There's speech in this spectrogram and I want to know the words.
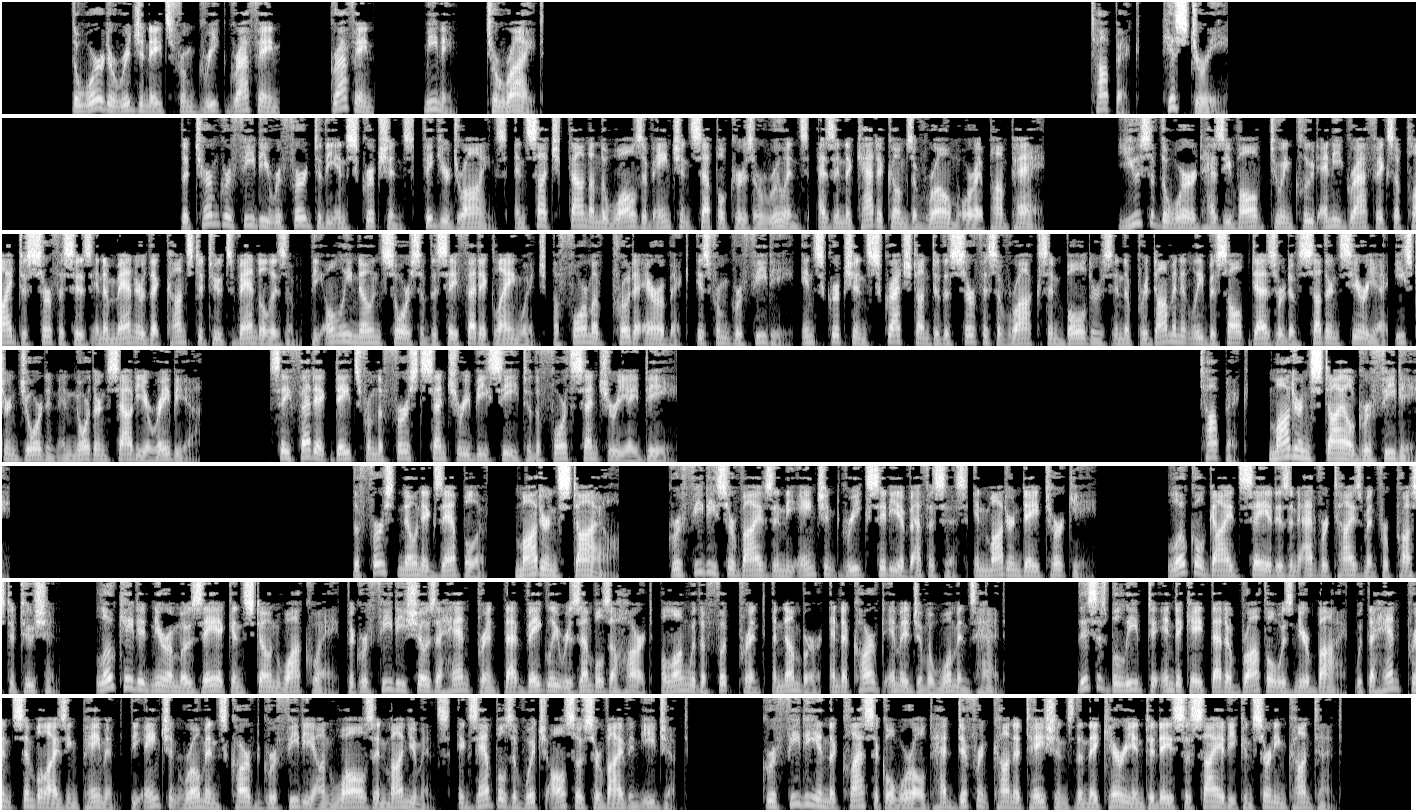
The word originates from Greek graphein, graphein meaning to write. History The term graffiti referred to the inscriptions, figure drawings, and such, found on the walls of ancient sepulchres or ruins, as in the catacombs of Rome or at Pompeii. Use of the word has evolved to include any graphics applied to surfaces in a manner that constitutes vandalism. The only known source of the Safaitic language, a form of Proto-Arabic, is from graffiti, inscriptions scratched onto the surface of rocks and boulders in the predominantly basalt desert of southern Syria, eastern Jordan and northern Saudi Arabia. Safaitic dates from the 1st century BC to the 4th century AD. Topic: Modern-style graffiti The first known example of «modern-style» graffiti survives in the ancient Greek city of Ephesus in modern-day Turkey. Local guides say it is an advertisement for prostitution. Located near a mosaic and stone walkway, the graffiti shows a handprint that vaguely resembles a heart, along with a footprint, a number, and a carved image of a woman's head. This is believed to indicate that a brothel was nearby, with the handprint symbolizing payment. The ancient Romans carved graffiti on walls and monuments, examples of which also survive in Egypt. Graffiti in the classical world had different connotations than they carry in today's society concerning content.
